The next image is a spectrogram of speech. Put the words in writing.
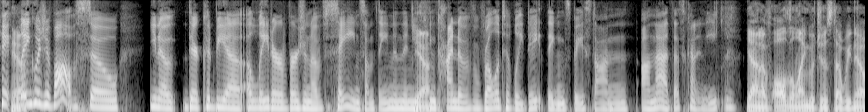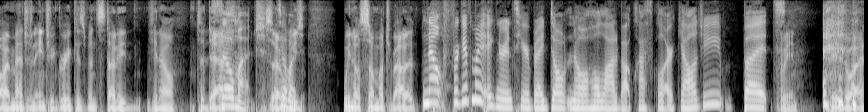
Yeah. language evolves. So you know there could be a, a later version of saying something, and then you Yeah. can kind of relatively date things based on on that. That's kind of neat. Yeah, and of all the languages that we know, I imagine ancient Greek has been studied, you know, to death. So much, So, so we, much. we know so much about it. Now, forgive my ignorance here, but I don't know a whole lot about classical archaeology. But I mean, neither do I.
